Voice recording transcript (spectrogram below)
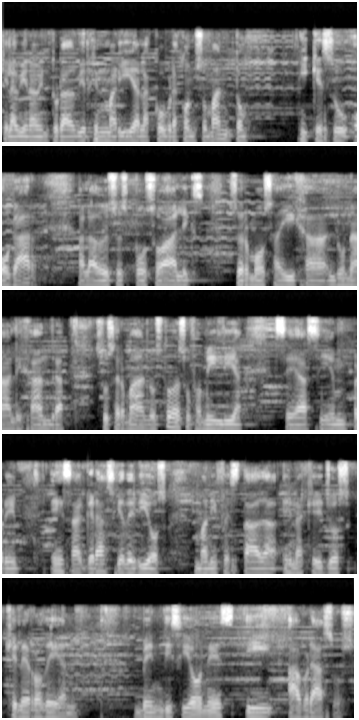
que la bienaventurada Virgen María la cobra con su manto y que su hogar al lado de su esposo Alex, su hermosa hija Luna Alejandra, sus hermanos, toda su familia, sea siempre esa gracia de Dios manifestada en aquellos que le rodean. Bendiciones y abrazos.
